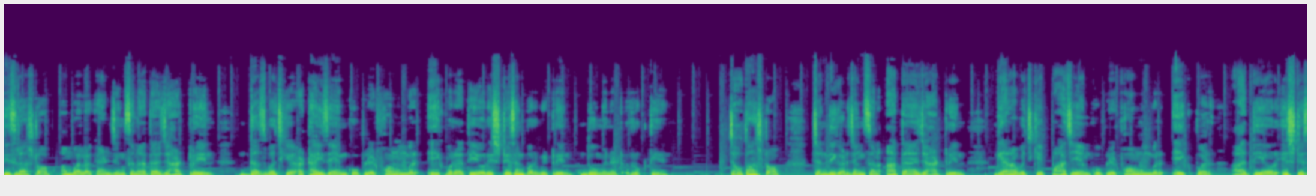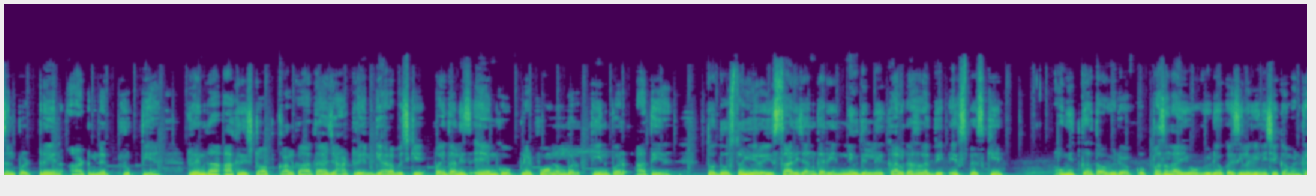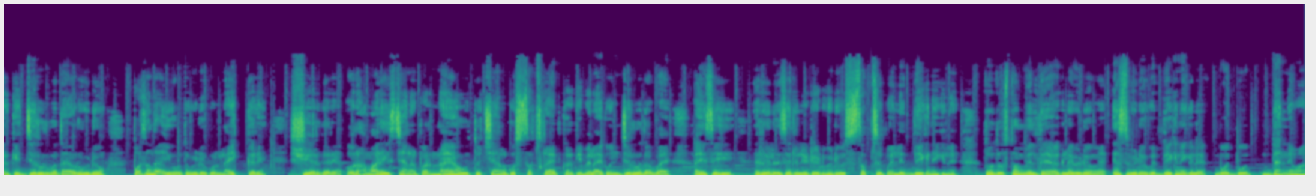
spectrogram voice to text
तीसरा स्टॉप अम्बाला कैंट जंक्शन आता है, जहाँ ट्रेन दस बज के अट्ठाईस एम को प्लेटफॉर्म नंबर एक पर आती है और इस स्टेशन पर भी ट्रेन दो मिनट रुकती है। चौथा स्टॉप चंडीगढ़ जंक्शन आता है, जहाँ ट्रेन ग्यारह बज के पाँच एम को प्लेटफॉर्म नंबर एक पर आती है और इस स्टेशन पर ट्रेन आठ मिनट रुकती है। ट्रेन का आखिरी स्टॉप कालका आता है, जहाँ ट्रेन ग्यारह बज के पैंतालीस एम को प्लेटफॉर्म नंबर तीन पर आती है। तो दोस्तों, ये रही सारी जानकारी न्यू दिल्ली कालका शताब्दी एक्सप्रेस की। उम्मीद करता हूँ वीडियो आपको पसंद आई हो। वीडियो कैसी लगी नीचे कमेंट करके ज़रूर बताएँ। और वीडियो पसंद आई हो तो वीडियो को लाइक करें, शेयर करें। और हमारे इस चैनल पर नए हो तो चैनल को सब्सक्राइब करके बेल आइकन ज़रूर दबाएँ। ऐसे ही रेलवे से रिलेटेड वीडियो सबसे पहले देखने के लिए। तो दोस्तों, मिलते हैं अगले वीडियो में। इस वीडियो को देखने के लिए बहुत बहुत धन्यवाद।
